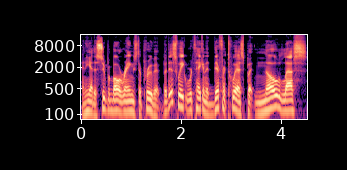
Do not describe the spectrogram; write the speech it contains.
and he had the Super Bowl rings to prove it. But this week we're taking a different twist, but no less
